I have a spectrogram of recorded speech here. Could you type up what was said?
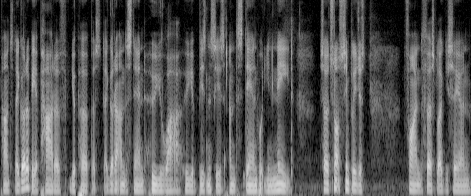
parts, they got to be a part of your purpose. They got to understand who you are, who your business is, understand what you need. So it's not simply just find the first bloke you see on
